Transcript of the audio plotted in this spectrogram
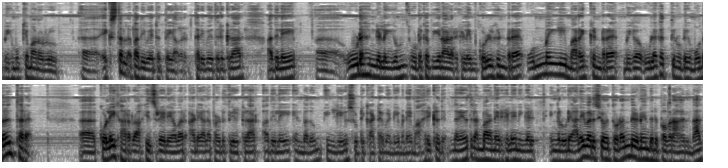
மிக முக்கியமான ஒரு எக்ஸ்டல் எக்ஸ்தல் பதிவேற்றத்தை அவர் தெரிவித்திருக்கிறார். அதிலே ஊடகங்களையும் ஊடகவியலாளர்களையும் கொள்கின்ற உண்மையை மறைக்கின்ற மிக உலகத்தினுடைய முதல் தர கொலைகாரராக இஸ்ரேலை அவர் அடையாளப்படுத்தி இருக்கிறார் அதிலே என்பதும் இங்கே சுட்டிக்காட்ட வேண்டிய விடயமாக இருக்கிறது. இந்த நேரத்தில் அன்பான நேர்களே நீங்கள் எங்களுடைய அலைவரிசையோடு தொடர்ந்து இணைந்திருப்பவராக இருந்தால்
